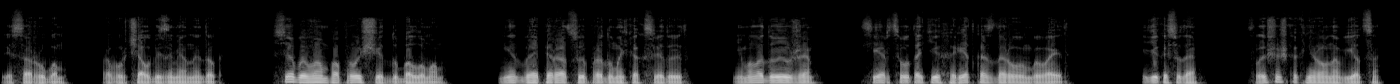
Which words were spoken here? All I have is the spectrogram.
Лесорубом, пробурчал безымянный док. Все бы вам попроще дуболомом. Нет бы операцию продумать как следует. Не молодой уже. Сердце у таких редко здоровым бывает. Иди-ка сюда. Слышишь, как неровно бьется?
